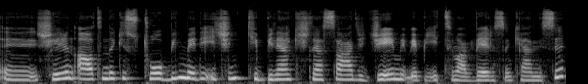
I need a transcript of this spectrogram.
e, şehrin altındaki stoğu bilmediği için ki bilen kişiler sadece Jamie ve bir ihtimal Varys'in kendisi.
